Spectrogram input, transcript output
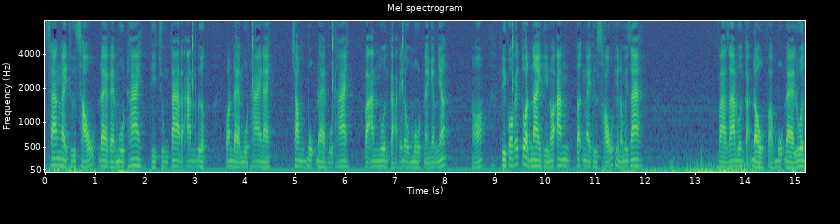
Sang ngày thứ sáu, đề về 12 thì chúng ta đã ăn được con đề 12 này trong bộ đề 12 và ăn luôn cả cái đầu một này anh em nhé. Đó. Thì có cái tuần này thì nó ăn tận ngày thứ sáu thì nó mới ra. Và ra luôn cả đầu và bộ đề luôn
